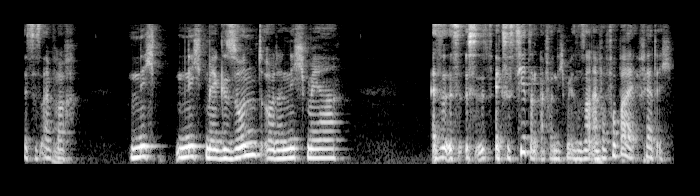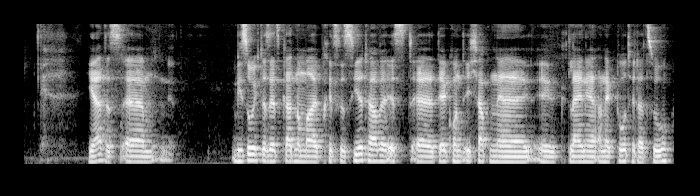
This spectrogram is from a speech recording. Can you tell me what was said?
ist es einfach mhm. nicht, nicht mehr gesund oder nicht mehr also es, es, es, existiert dann einfach nicht mehr, es ist dann einfach vorbei, fertig. Ja, das, ähm, wieso ich das jetzt gerade nochmal präzisiert habe, ist äh, der Grund, ich habe eine äh, kleine Anekdote dazu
